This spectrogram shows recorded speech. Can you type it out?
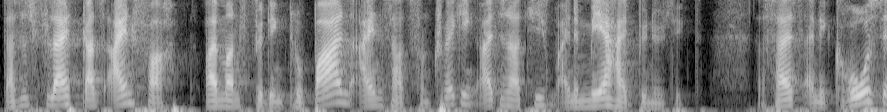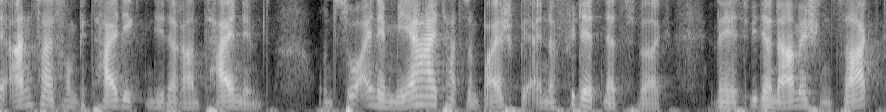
Das ist vielleicht ganz einfach, weil man für den globalen Einsatz von Tracking-Alternativen eine Mehrheit benötigt. Das heißt eine große Anzahl von Beteiligten, die daran teilnimmt. Und so eine Mehrheit hat zum Beispiel ein Affiliate-Netzwerk, welches wie der Name schon sagt,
